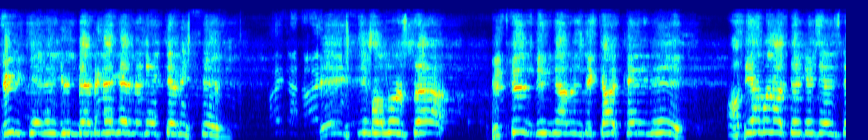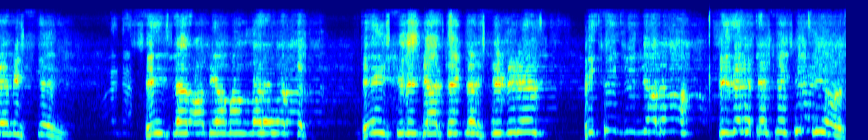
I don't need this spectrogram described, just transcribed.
Türkiye'nin gündemine gelecek demiştim. Değişim olursa bütün dünyanın dikkatlerini Adıyaman'a çekeceğiz demiştim. Sizler Adıyamanlılar olarak değişimi gerçekleştirdiniz. Bütün dünyada sizlere teşekkür ediyoruz.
